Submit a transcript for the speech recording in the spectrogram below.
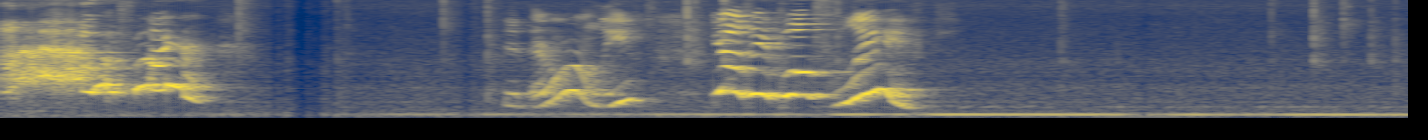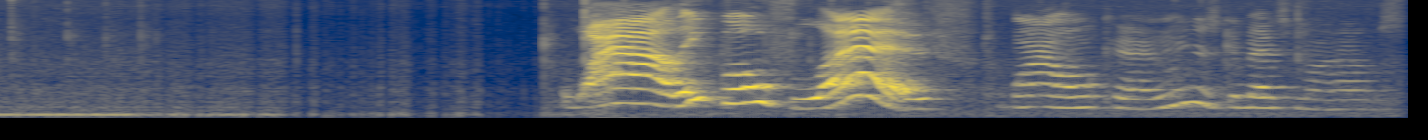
Ah! On fire! Did everyone leave? Yeah, they both leave. Wow, they both left. Wow, okay. Let me just get back to my house.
